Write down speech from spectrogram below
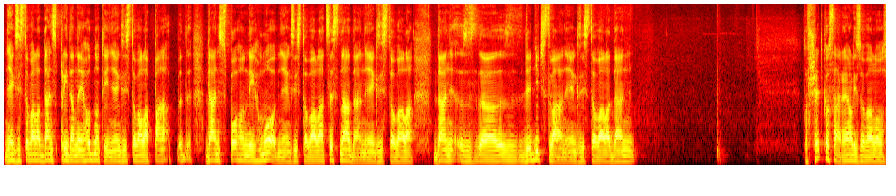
neexistovala daň z pridanej hodnoty, neexistovala pa- daň z pohonných môd, neexistovala cestná daň, neexistovala daň z, z dedičstva, neexistovala daň To všetko sa realizovalo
